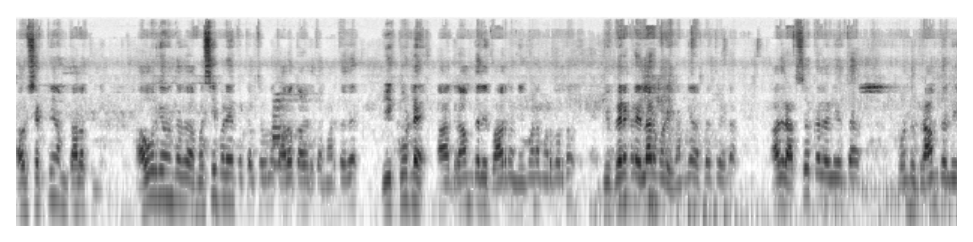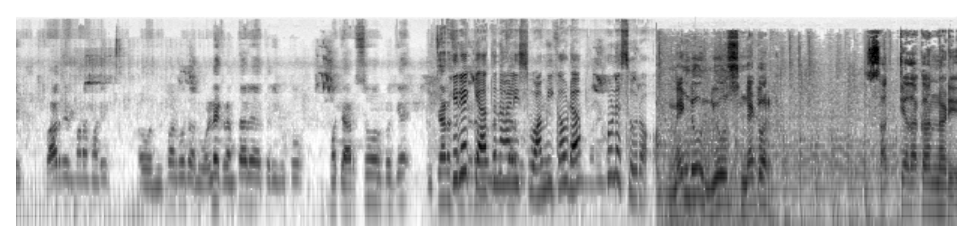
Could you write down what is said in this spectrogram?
ಅವ್ರ ಶಕ್ತಿ ನಮ್ಮ ತಾಲೂಕಿಗೆ. ಅವ್ರಿಗೆ ಒಂದು ಮಸಿ ಬೆಳೆಯುವಂಥ ಕೆಲಸವನ್ನು ತಾಲೂಕು ಆಡಳಿತ ಮಾಡ್ತದೆ. ಈ ಕೂಡಲೇ ಆ ಗ್ರಾಮದಲ್ಲಿ ಬಾರ್ನ ನಿರ್ಮಾಣ ಮಾಡಬಾರ್ದು. ನೀವು ಬೇರೆ ಕಡೆ ಎಲ್ಲರೂ ಮಾಡಿ ನಮಗೆ ಅಭ್ಯಂತರ ಇಲ್ಲ. ಆದರೆ ಅರಸುಕಲ್ಲಳ್ಳಿ ಅಂತ ಒಂದು ಗ್ರಾಮದಲ್ಲಿ ಬಾರ್ ನಿರ್ಮಾಣ ಮಾಡಿ ಮಾಡ್ಬೋದು. ಅಲ್ಲಿ ಒಳ್ಳೆ ಗ್ರಂಥಾಲಯ ತೆರಿಬೇಕು. ಮತ್ತೆ ಬಗ್ಗೆ ವಿಚಾರ ಹಿರೇಕ್ಯಾತನಹಳ್ಳಿ ಸ್ವಾಮಿಗೌಡ ಹುಣಸೂರು. ಮೆಂಡು ನ್ಯೂಸ್ ನೆಟ್ವರ್ಕ್. ಸತ್ಯದ ಕನ್ನಡಿ.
